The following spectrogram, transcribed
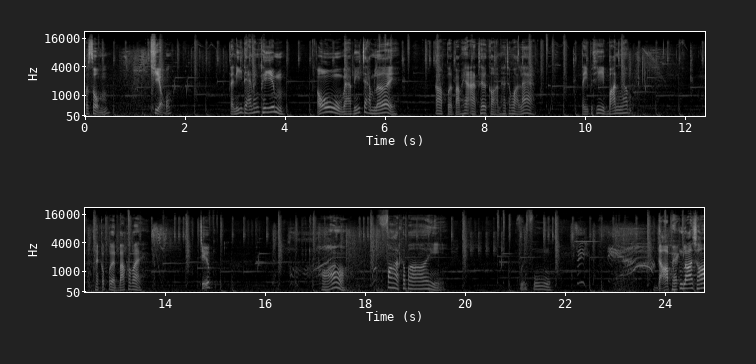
ผสม เขียว แต่นี้แดงทั้งทีม โอ้แบบนี้แจ่มเลย ก็เปิดบัฟให้อาร์เธอร์ก่อนฮะจังหวะแรก ตีไปที่บันครับ แล้วก็เปิดบัฟเข้าไป จึ๊บหอฟาดเข้าไปฟื้นฟู ดาบแห่งราชา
